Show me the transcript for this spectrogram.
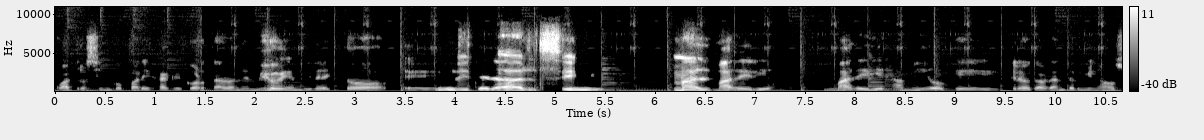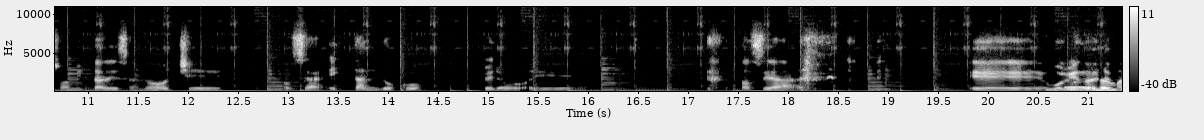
cuatro o cinco parejas que cortaron en vivo y en directo. Eh, Literal, sí. Mal. Más de 10 más de 10 amigos que creo que habrán terminado su amistad esa noche. O sea, es tan loco, pero, eh, o sea, eh, volviendo al tema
